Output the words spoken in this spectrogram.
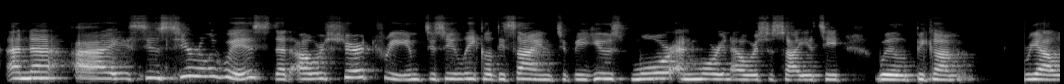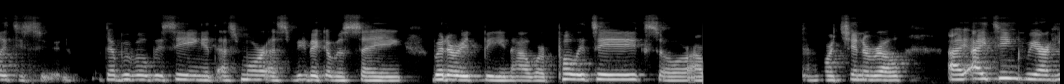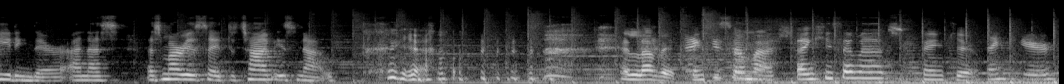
And uh, I sincerely wish that our shared dream to see legal design to be used more and more in our society will become reality soon that we will be seeing it as more as Viveka was saying, whether it be in our politics or our more general. I, I think we are heading there, and as as Maria said, the time is now. yeah, I love it. Thank, Thank you, you so much. much. Thank you so much. Thank you. Thank you.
